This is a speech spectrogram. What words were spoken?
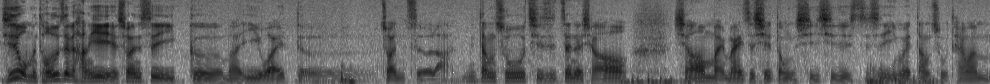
其实我们投入这个行业也算是一个蛮意外的转折啦。因为当初其实真的想要想要买卖这些东西，其实只是因为当初台湾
